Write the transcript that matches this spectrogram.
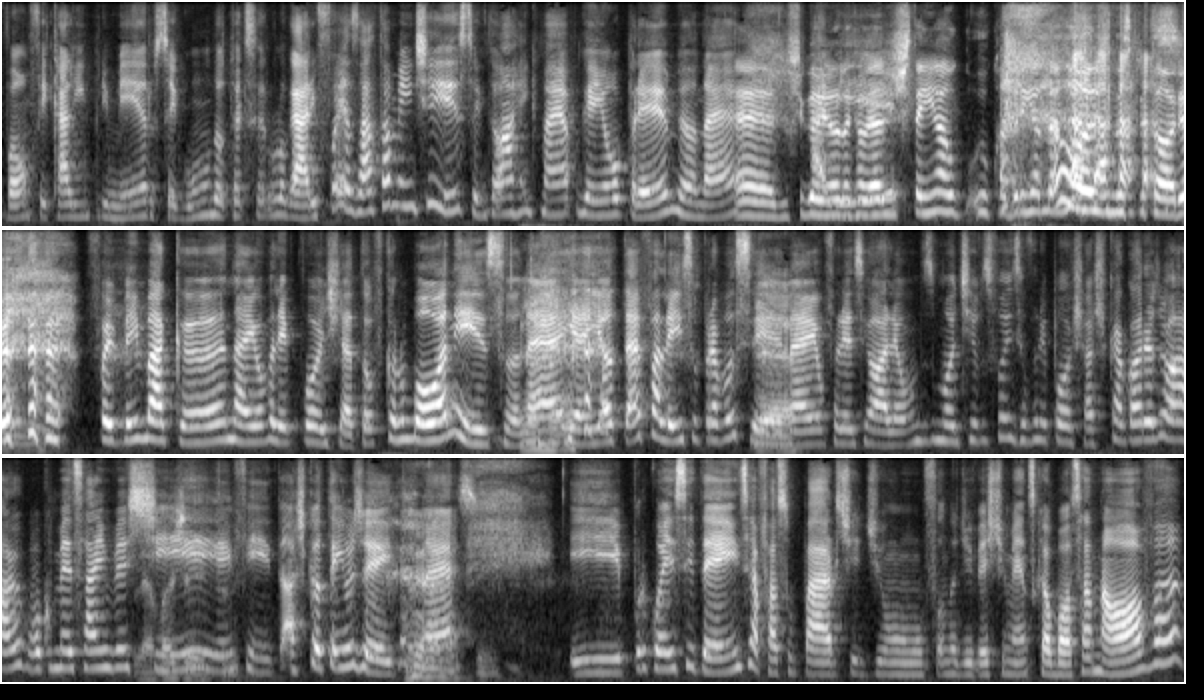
vão ficar ali em primeiro, segundo ou terceiro lugar. E foi exatamente isso. Então a Rank My App ganhou o prêmio, né? É, a gente ganhou Ali- daquela. A gente tem o quadrinho até hoje no escritório. Foi bem bacana. Aí eu falei, poxa, tô ficando boa nisso, né? É. E aí eu até falei isso pra você, É. né? Eu falei assim, olha, um dos motivos foi isso. Eu falei, poxa, acho que agora eu já vou começar a investir. Jeito. Enfim, acho que eu tenho jeito, né? Sim. E por coincidência, faço parte de um fundo de investimentos que é o Bossa Nova,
